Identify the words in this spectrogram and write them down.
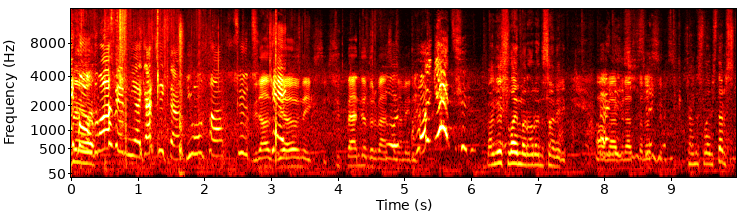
kek be. oldum aferin ya gerçekten. Yumurta, süt, Biraz kek. yağın eksik. Süt bende dur ben sana vereyim. Ay git. Bende slime var al ben de sana vereyim. Al ben biraz sana süt. Sen de slime ister misin?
